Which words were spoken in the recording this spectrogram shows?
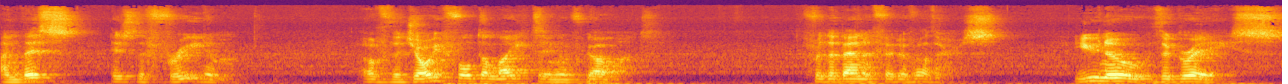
And this is the freedom of the joyful delighting of God for the benefit of others. You know the grace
